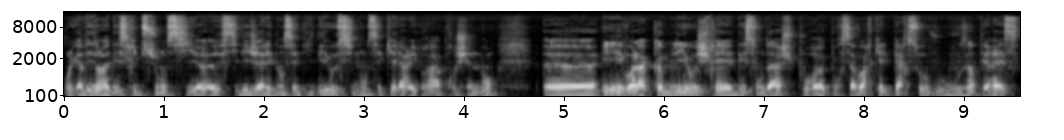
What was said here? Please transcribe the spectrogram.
Regardez dans la description si, euh, si déjà elle est dans cette vidéo, sinon c'est qu'elle arrivera prochainement. Euh, et voilà, comme Léo, je ferai des sondages pour, euh, pour savoir quel perso vous, vous intéresse.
